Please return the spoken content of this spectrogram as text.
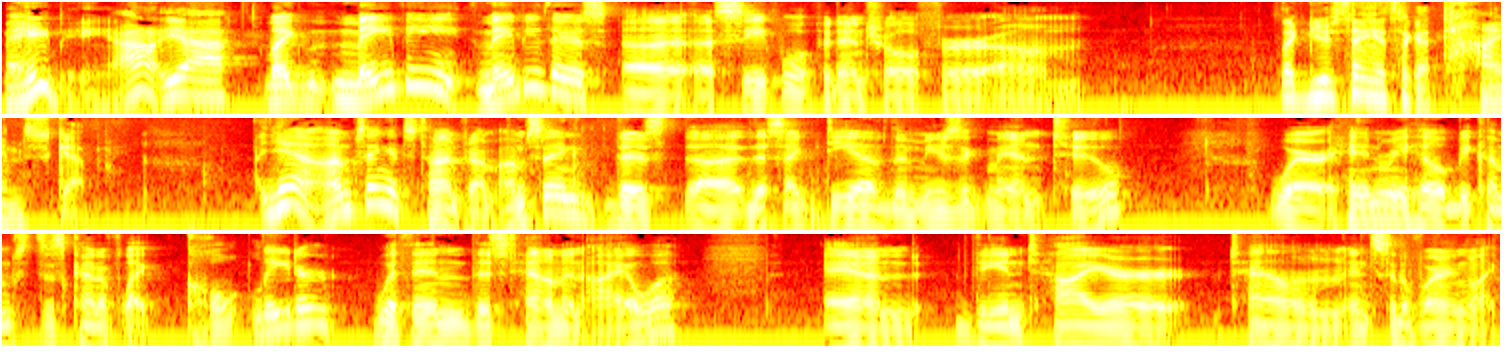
Maybe I don't. Yeah, Like maybe maybe there's a, a sequel potential for um like you're saying, it's like a time skip. Yeah, I'm saying it's time jump. I'm saying there's uh, this idea of the Music Man 2, where Henry Hill becomes this kind of like cult leader within this town in Iowa, and the entire town, instead of wearing like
